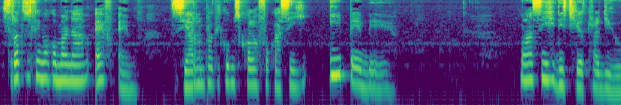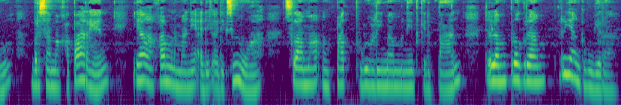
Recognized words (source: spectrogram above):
105,6 FM Siaran Praktikum Sekolah Vokasi IPB. Masih di Ciat Radio bersama Kaparen yang akan menemani adik-adik semua selama 45 menit ke depan dalam program Riang Gembira.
